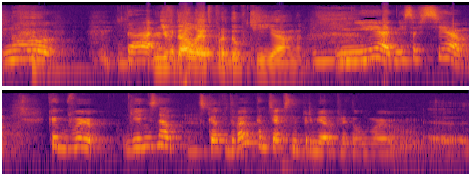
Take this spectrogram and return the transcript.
Ну, да. Невдалый от продукции явно. Нет, не совсем. Как бы, я не знаю, как, давай контекстный пример придумаем. Э,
